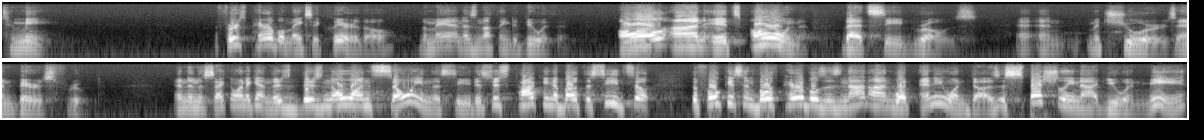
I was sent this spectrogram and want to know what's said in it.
to me. The first parable makes it clear, though, the man has nothing to do with it. All on its own, that seed grows and, and matures and bears fruit. And then the second one, again, there's, there's no one sowing the seed. It's just talking about the seed. So the focus in both parables is not on what anyone does, especially not you and me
